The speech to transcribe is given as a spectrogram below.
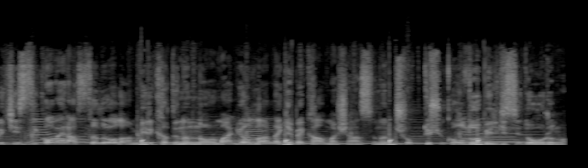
Polikistik over hastalığı olan bir kadının normal yollarla gebe kalma şansının çok düşük olduğu bilgisi doğru mu?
